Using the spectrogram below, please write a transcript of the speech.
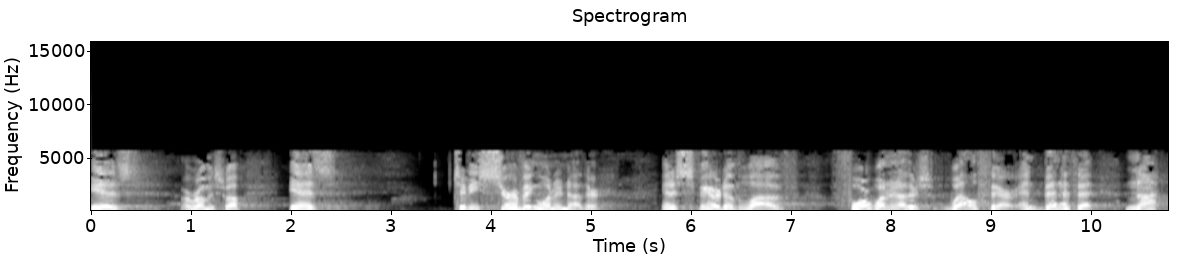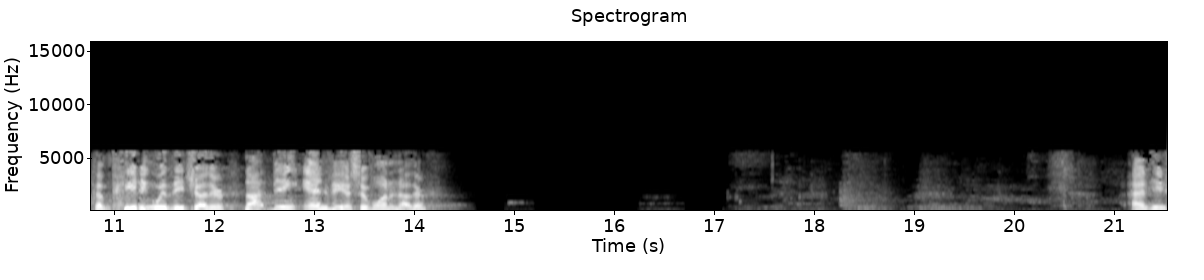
is, or Romans 12, is to be serving one another in a spirit of love for one another's welfare and benefit, not competing with each other, not being envious of one another. And he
